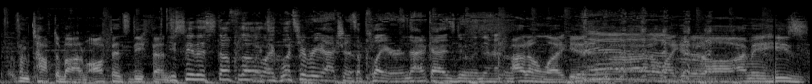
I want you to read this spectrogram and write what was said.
from top to bottom, offense, defense. You see this stuff though? Like, what's your reaction as a player? And that guy's doing that. I don't like it. I don't like it at all. I mean, he's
